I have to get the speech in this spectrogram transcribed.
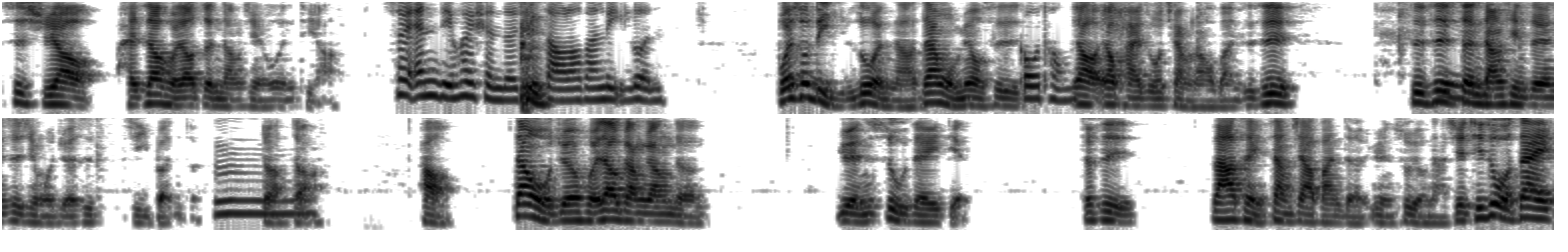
是需要还是要回到正当性的问题啊。所以 Andy 会选择去找老板理论，不会说理论啊，但我没有是沟通，要要拍桌抢老板，只是只是正当性这件事情，我觉得是基本的，嗯，对啊对啊。好，但我觉得回到刚刚的元素这一点，就是拉扯你上下班的元素有哪些？其实我在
